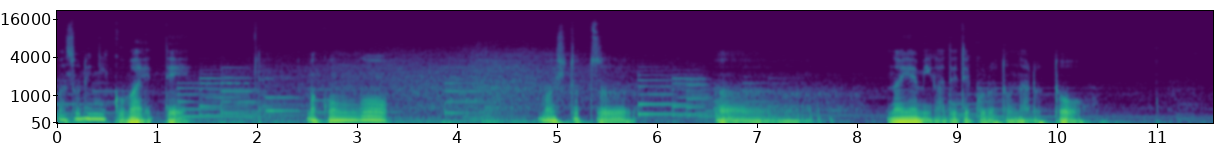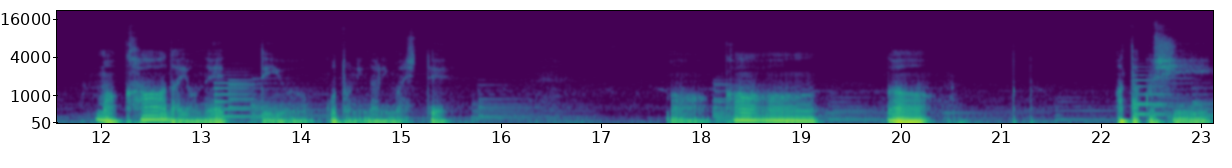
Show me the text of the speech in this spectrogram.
まあ、それに加えて、まあ、今後、まあ、一つ、悩みが出てくるとなると、まあ、蚊だよねっていうことになりまして、まあ、蚊が、私、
